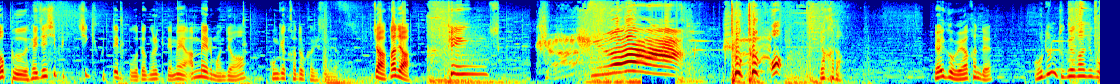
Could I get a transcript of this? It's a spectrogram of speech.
buff 해제시키고 때리거든 그렇기 때문에 안매를 먼저 공격하도록 하겠습니다. 자 가자. 핑. 으아! 툭툭. 어? 약하다. 야 이거 왜 약한데? 어둠 두 개 가지고.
